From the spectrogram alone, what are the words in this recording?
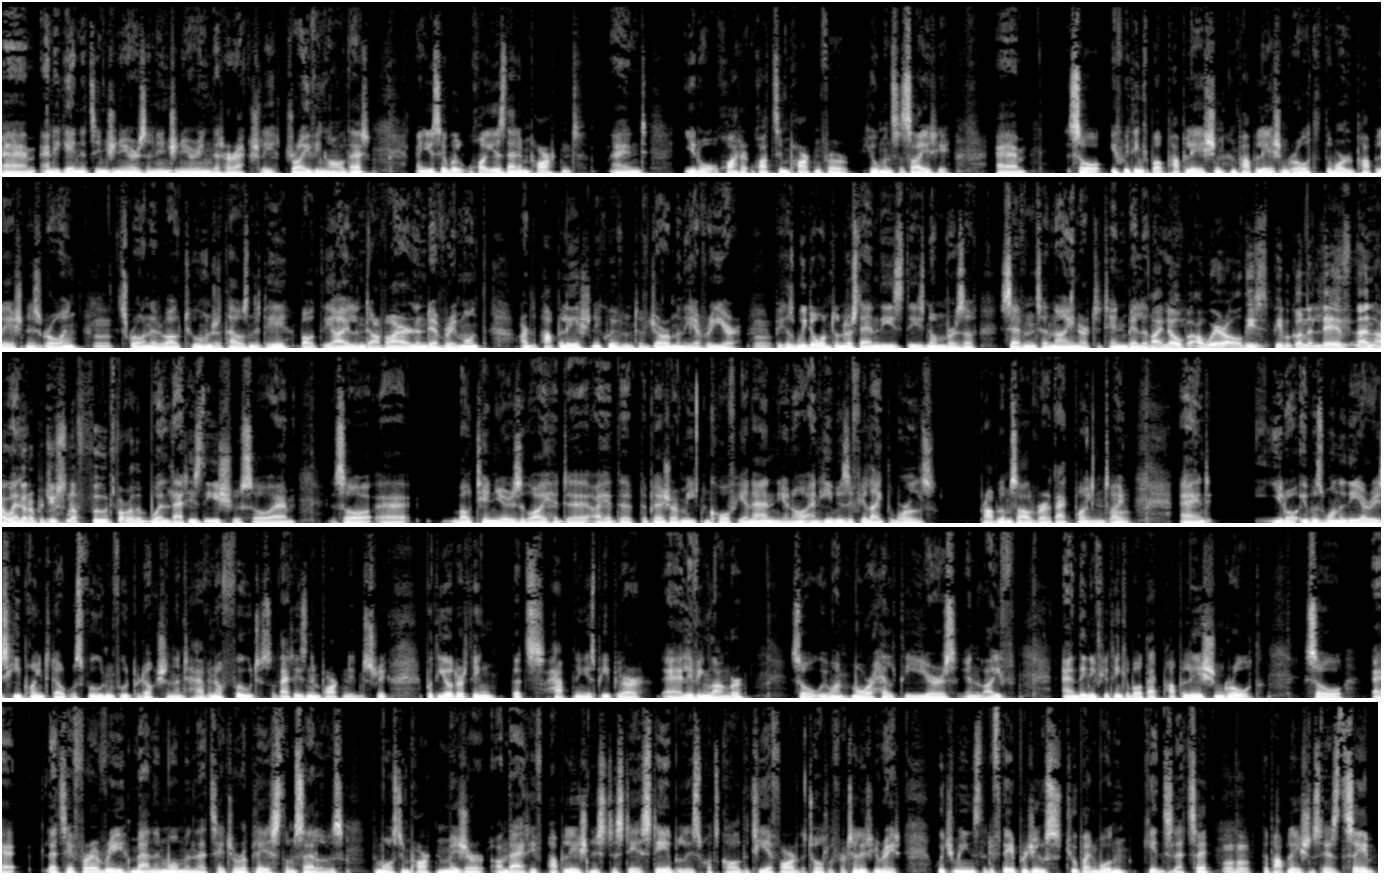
Um, and again, it's engineers and engineering that are actually driving all that. And you say, well, why is that important? And you know what what's important for human society. Um, so if we think about population and population growth, the world population is growing. Mm. It's growing at about 200,000 a day, about the island of Ireland every month, or the population equivalent of Germany every year. Mm. Because we don't understand these these numbers of 7 to 9 or to 10 billion. I know, but where are all these people going to live and are well, we going to produce enough food for them? Well, that is the issue. So, um, so, uh, about 10 years ago, I had, uh, I had the, the pleasure of meeting Kofi Annan, you know, and he was, if you like, the world's problem solver at that point in time. Mm. And you know, it was one of the areas he pointed out was food and food production and to have enough food. So that is an important industry. But the other thing that's happening is people are uh, living longer. So we want more healthy years in life. And then if you think about that population growth, so uh, let's say for every man and woman, let's say to replace themselves, the most important measure on that, if population is to stay stable, is what's called the TFR, the total fertility rate, which means that if they produce 2.1 kids, let's say, mm-hmm. the population stays the same.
